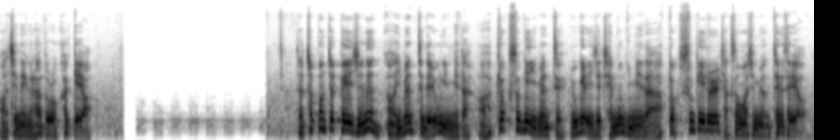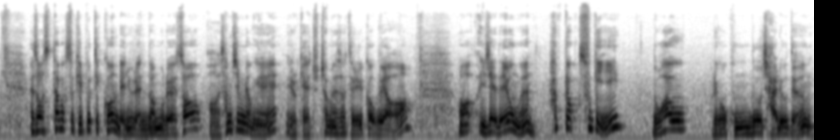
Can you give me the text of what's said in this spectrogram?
어, 진행을 하도록 할게요. 자, 첫 번째 페이지는 어, 이벤트 내용입니다. 어, 합격 수기 이벤트. 이게 이제 제목입니다. 합격 수기를 작성하시면 되세요. 그래서 스타벅스 기프티콘 메뉴 랜덤으로 해서 어, 30명에 이렇게 추첨해서 드릴 거고요. 어, 이제 내용은 합격 수기, 노하우, 그리고 공부 자료 등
